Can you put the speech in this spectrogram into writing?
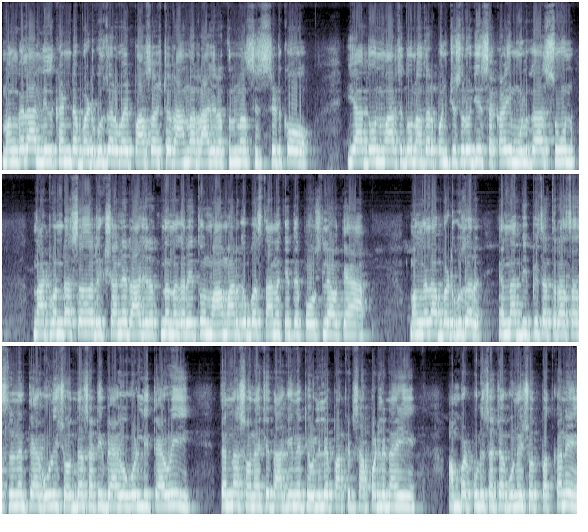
मंगला नीलखंड बडगुजर वय पासष्ट राहणार राजरत्न सि- सिडको. या दोन मार्च दोन हजार पंचवीस रोजी सकाळी मुलगा सून नाटवंडासह रिक्षाने राजरत्न नगर येथून महामार्ग बस स्थानक येथे पोहोचल्या होत्या. मंगला बडगुजर यांना बीपीचा त्रास असल्याने त्या गोळी शोधण्यासाठी बॅग उघडली. त्यावेळी त्यांना सोन्याचे दागिने ठेवलेले पाकिट सापडले नाही. अंबड पोलिसाच्या गुन्हे शोध पथकाने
